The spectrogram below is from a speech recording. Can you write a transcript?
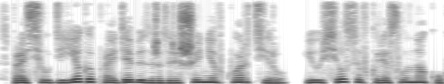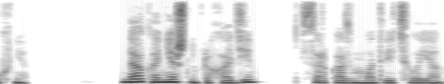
спросил Диего, пройдя без разрешения в квартиру, и уселся в кресло на кухне. «Да, конечно, проходи», — с сарказмом ответила я.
